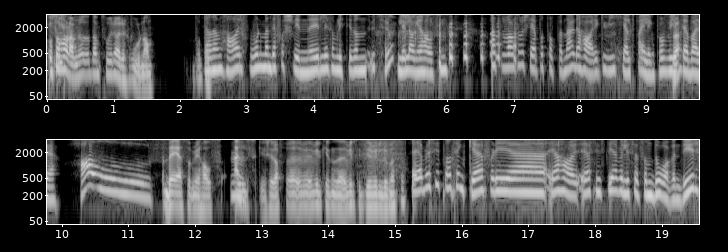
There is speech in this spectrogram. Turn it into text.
Og så har de jo de to rare hornene. Ja, de har horn, men det forsvinner liksom litt i den utrolig lange halsen. At hva som skjer på toppen der, det har ikke vi helt peiling på. Vi Nei. ser bare hals! Det er så mye hals. Mm. Elsker sjiraff. Hvilken- Hvilket dyr vil du møte? Jeg ble sittende og tenke, fordi eh, jeg, har, jeg syns de er veldig søte som dovendyr,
